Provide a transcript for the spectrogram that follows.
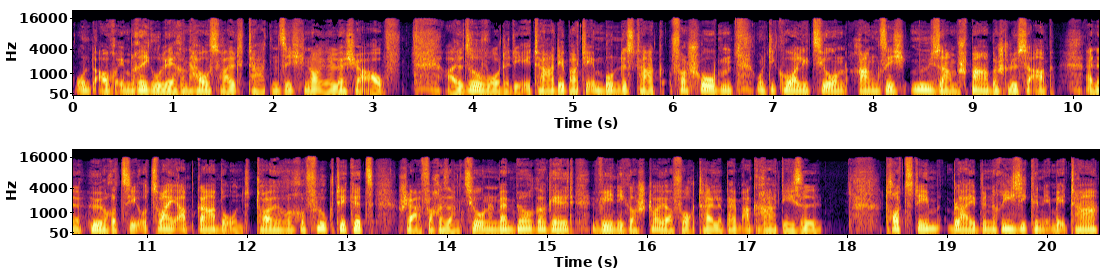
und auch im regulären Haushalt taten sich neue Löcher auf. Also wurde die Etatdebatte im Bundestag verschoben und die Koalition rang sich mühsam Sparbeschlüsse ab. Eine höhere CO2-Abgabe und teurere Flugtickets, schärfere Sanktionen beim Bürgergeld, weniger Steuervorteile beim Agrardiesel. Trotzdem bleiben Risiken im Etat,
